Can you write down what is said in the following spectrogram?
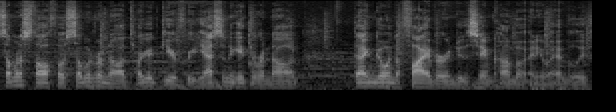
summon Astolfo, summon Renaud, target Gearfried. He has to negate the Renaud. Then I can go into Fiber and do the same combo anyway, I believe.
